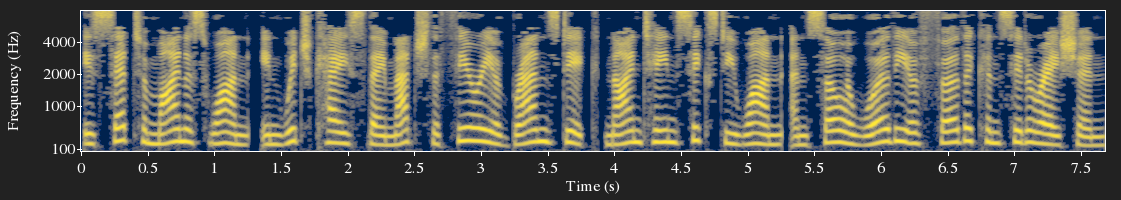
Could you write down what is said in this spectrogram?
is set to minus 1, in which case they match the theory of Brans-Dicke and so are worthy of further consideration.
